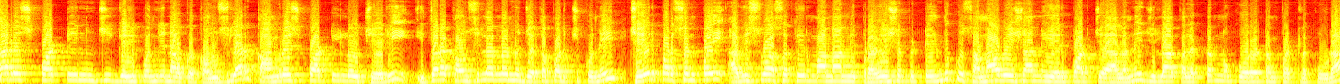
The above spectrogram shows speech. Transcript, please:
బీఆర్ఎస్ పార్టీ నుంచి గెలుపొందిన ఒక కౌన్సిలర్ కాంగ్రెస్ పార్టీలో చేరి ఇతర కౌన్సిలర్లను జతపరుచుకుని చైర్పర్సన్ పై అవిశ్వాస తీర్మానాన్ని ప్రవేశపెట్టేందుకు సమావేశాన్ని ఏర్పాటు చేయాలని జిల్లా కలెక్టర్ను కోరటం పట్ల కూడా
